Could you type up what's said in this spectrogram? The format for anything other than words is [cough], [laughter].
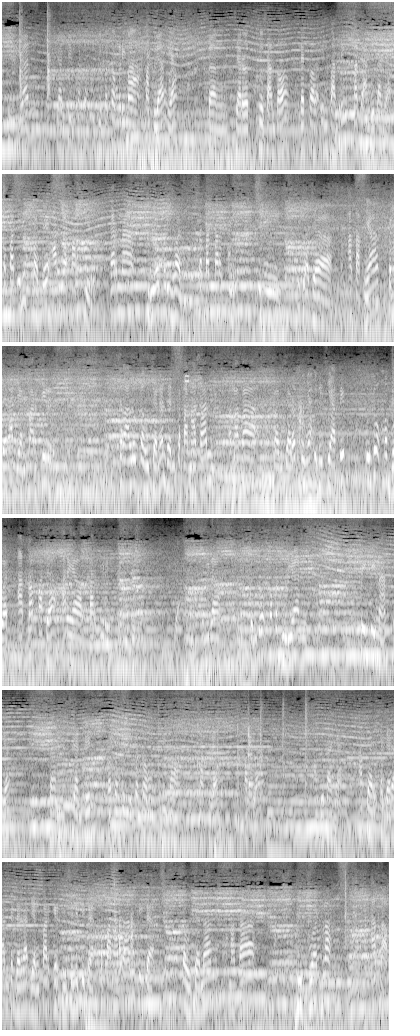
705 Magelang ya. Bang Jarod Susanto Letkol Infanteri pada anggotanya. Tempat ini sebagai area parkir karena beliau melihat tempat parkir ini tidak ada atapnya kendaraan yang parkir selalu kehujanan dan kepanasan maka Bang Jarod punya inisiatif untuk membuat atap pada area parkir ini. Ya inilah bentuk kepedulian pimpinan ya dan Dandim 0705 Magelang pada anggotanya agar kendaraan-kendaraan yang parkir di sini tidak kepanasan, tidak kehujanan, maka dibuatlah atap.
